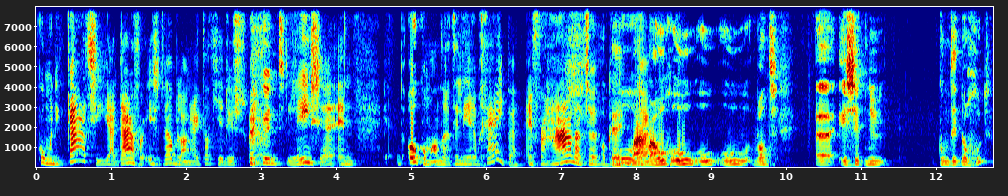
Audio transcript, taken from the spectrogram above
communicatie, ja, daarvoor is het wel belangrijk dat je dus kunt lezen. En ook om anderen te leren begrijpen. En verhalen te Oké, horen. maar, maar hoe, hoe, hoe, hoe want eh, is dit nu, komt dit nog goed?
